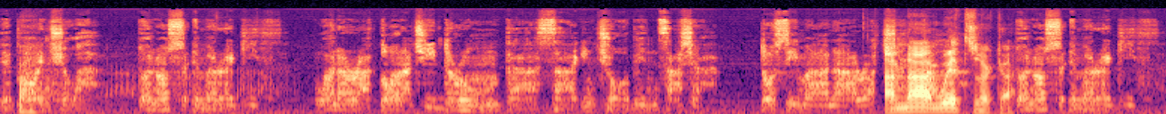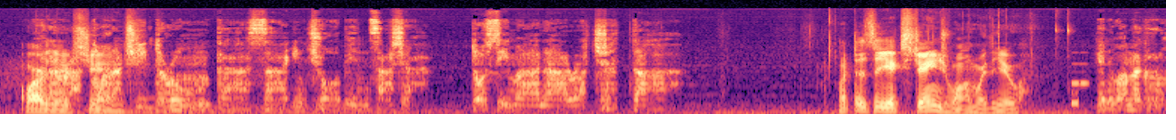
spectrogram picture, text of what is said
Ipoinshua, oh. Tonos Imeragith, Wanarakorachi Drumka sa Inchobin Sasha. I'm not with Czerka. Tonos Imeragith, Or the exchange. Wanarakorachi Drumka sa Inchobin Sasha, Dosimana Rochata. What does the exchange want with you? In Wamagro,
